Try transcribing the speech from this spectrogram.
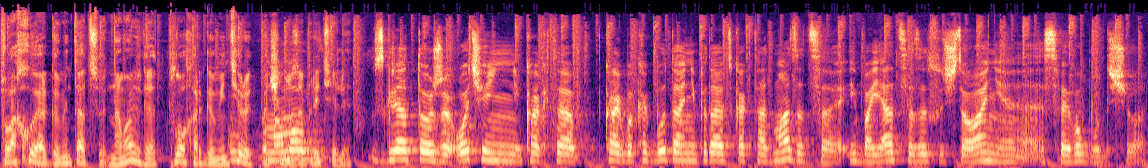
плохую аргументацию, на мой взгляд, плохо аргументируют, почему на запретили. Взгляд тоже очень как-то, как бы, как будто они пытаются как-то отмазаться и боятся за существование своего будущего.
